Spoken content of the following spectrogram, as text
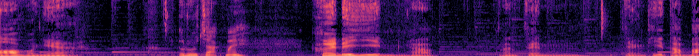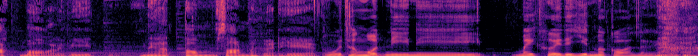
อฟอย่างเงี้ย รู้จักไหม เคยได้ยินครับ มันเป็นอย่างที่ตาบักบอกเลยพี่ เนื้อต้มซอสมะเขือเทศโอ้ทั้งหมดนี้นี่ไม่เคยได้ยินมาก่อนเลยนะคะ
